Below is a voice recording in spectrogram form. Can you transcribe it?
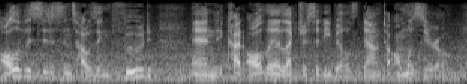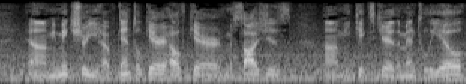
all of his citizens housing, food, and cut all the electricity bills down to almost zero. Um, he makes sure you have dental care, health care, massages. Um, he takes care of the mentally ill.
